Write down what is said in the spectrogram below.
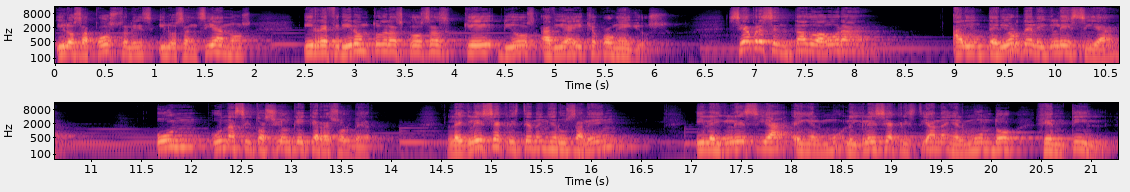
y los apóstoles y los ancianos y refirieron todas las cosas que Dios había hecho con ellos. Se ha presentado ahora al interior de la iglesia una situación que hay que resolver. La iglesia cristiana en Jerusalén y la iglesia, en el, la iglesia cristiana en el mundo gentil.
